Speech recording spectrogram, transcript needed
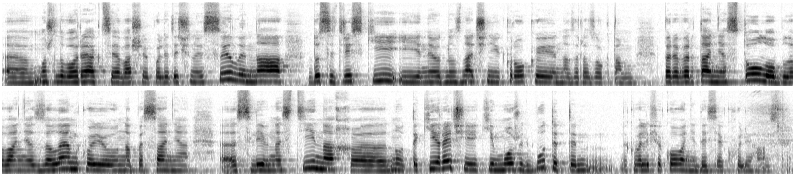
е, можливо, реакція вашої політичної сили на досить різкі і неоднозначні кроки на зразок там перевертання столу, обливання зеленкою, написання е, слів на стінах. Ну такі речі, які можуть бути кваліфіковані десь як хуліганство.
